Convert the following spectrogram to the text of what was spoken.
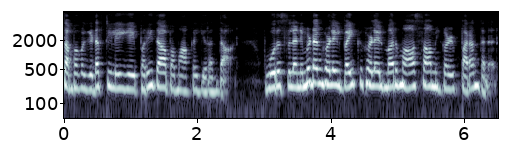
சம்பவ இடத்திலேயே பரிதாபமாக இறந்தார். ஒரு சில நிமிடங்களில் பைக்குகளில் மர்ம ஆசாமிகள் பறந்தனர்.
